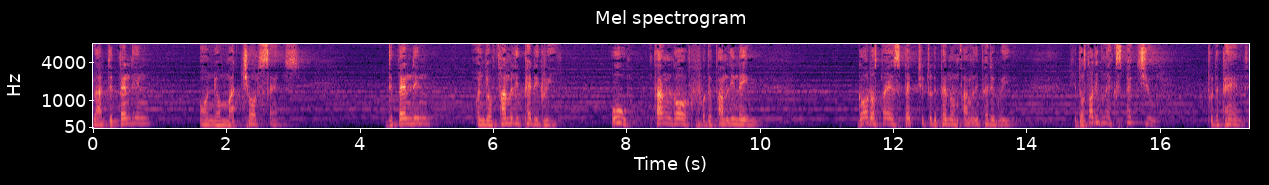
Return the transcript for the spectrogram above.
You are depending on your matured sense, depending on your family pedigree. Oh, thank God for the family name. God does not expect you to depend on family pedigree. He does not even expect you to depend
